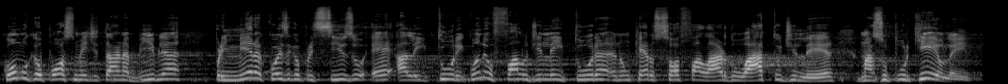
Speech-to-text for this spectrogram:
Como que eu posso meditar na Bíblia? Primeira coisa que eu preciso é a leitura. E quando eu falo de leitura, eu não quero só falar do ato de ler, mas o porquê eu leio.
